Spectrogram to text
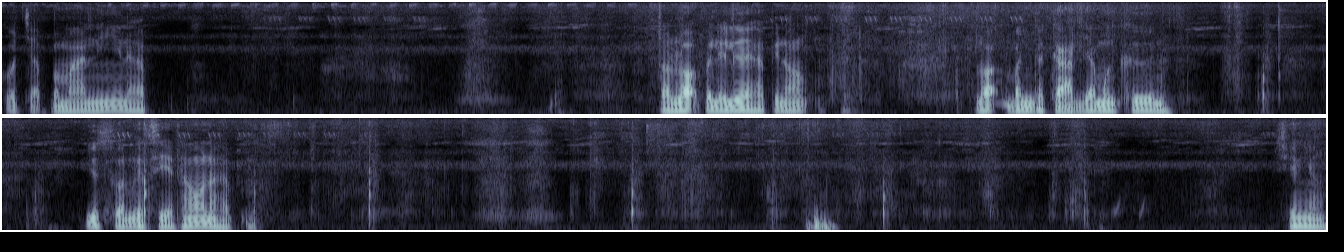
ก็จะประมาณนี้นะครับ เราเลาะไปเรื่อยๆครับพี่น้อง เลาะบรรยากาศยามกลางคืนยุดสวนเกษตรเท่านะครับ เสียงยัง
